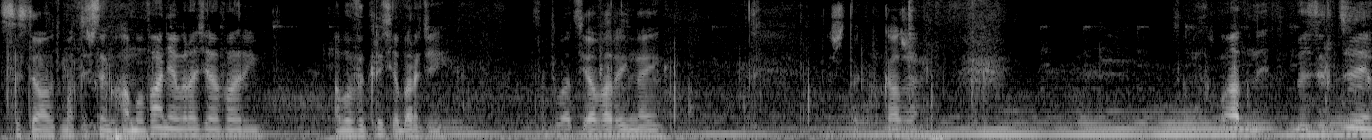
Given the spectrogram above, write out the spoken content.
system automatycznego hamowania w razie awarii albo wykrycia bardziej sytuacji awaryjnej. Też tak pokażę. Samochód ładny, bez rdzy,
